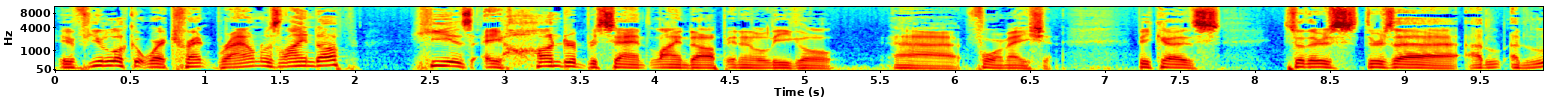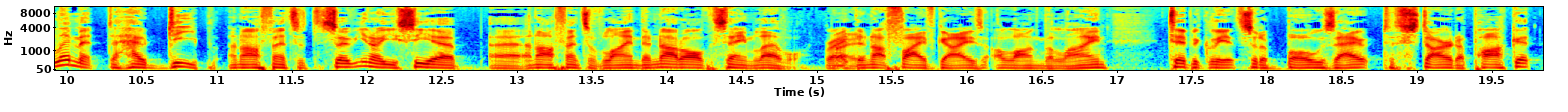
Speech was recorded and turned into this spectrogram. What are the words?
if you look at where Trent Brown was lined up, he is a hundred percent lined up in an illegal uh, formation. Because so there's there's a, a, a limit to how deep an offensive. So you know you see a uh, an offensive line, they're not all the same level, right? Right. They're not five guys along the line. Typically, it sort of bows out to start a pocket.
